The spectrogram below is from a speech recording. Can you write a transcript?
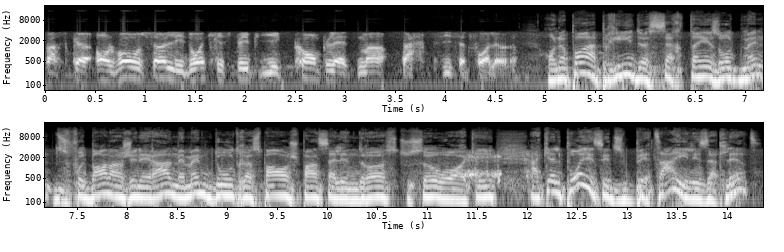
Parce qu'on le voit au sol, les doigts crispés, puis il est complètement parti cette fois-là. là. On n'a pas appris de certains autres, même du football en général, mais même d'autres sports, je pense à l'Indros, tout ça, au hockey. À quel point c'est du bétail, les athlètes?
